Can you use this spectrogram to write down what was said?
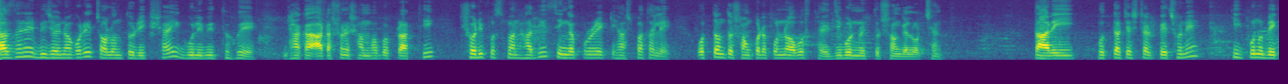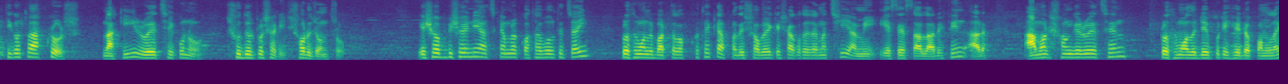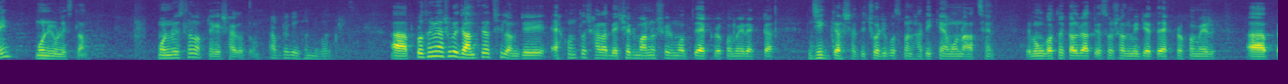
রাজধানীর বিজয়নগরে চলন্ত রিকশায় গুলিবিদ্ধ হয়ে ঢাকা আট আসনের সম্ভাব্য প্রার্থী শরীফ ওসমান হাদি সিঙ্গাপুরের একটি হাসপাতালে অত্যন্ত সংকটাপন্ন অবস্থায় জীবন মৃত্যুর সঙ্গে লড়ছেন। তার এই হত্যা চেষ্টার পেছনে কি কোনো ব্যক্তিগত আক্রোশ, নাকি রয়েছে কোনো সুদূরপ্রসারী ষড়যন্ত্র? এসব বিষয় নিয়ে আজকে আমরা কথা বলতে চাই। প্রথম আলো বার্তাকক্ষ থেকে আপনাদের সবাইকে স্বাগত জানাচ্ছি। আমি এস এস আল আরিফিন, আর আমার সঙ্গে রয়েছেন Prothom Alo deputy head of online Monirul Islam. Monirul Islam, আপনাকে স্বাগতম। আপনাকে ধন্যবাদ। প্রথমে আসলে জানতে চাচ্ছিলাম যে এখন তো সারা দেশের মানুষের মধ্যে একরকমের একটা জিজ্ঞাসা যে শরীফ ওসমান হাদি কেমন আছেন? এবং গতকাল রাতে সোশ্যাল মিডিয়াতে একরকমের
